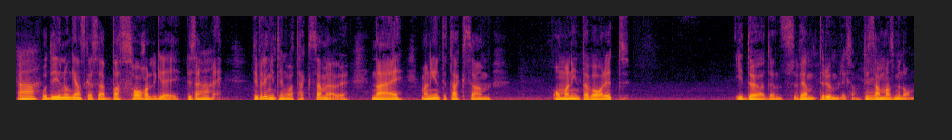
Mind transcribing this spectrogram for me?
Ja. Och det är nog ganska så basal grej. Det är, så här, Ja. nej, det är väl ingenting att vara tacksam över? Nej, man är inte tacksam om man inte har varit i dödens väntrum liksom, tillsammans med någon.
